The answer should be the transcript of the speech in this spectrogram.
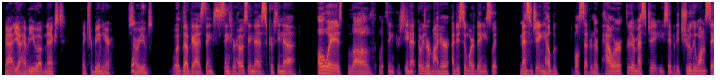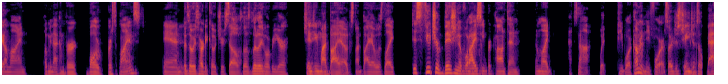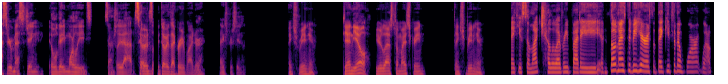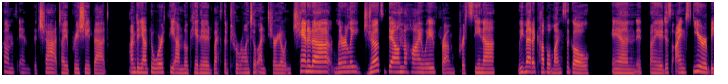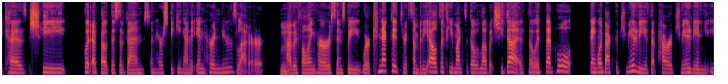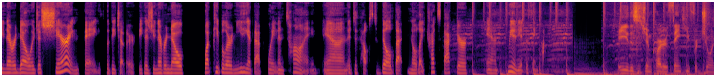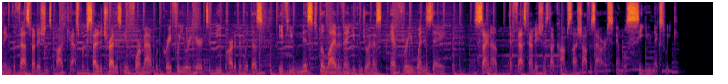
Matt, yeah, have you up next. Thanks for being here. How are you? What's up, guys? Thanks. Thanks for hosting this. Kristina, always love listening. Kristina, always a reminder. I do similar things with messaging, helping people step in their power through their messaging. You say what they truly want to say online, helping that convert followers to clients. And it's always hard to coach yourself. So I was literally over here changing my bio because my bio was like this future vision of what I see for content. And I'm like, that's not what people are coming to me for. So I just changed it to master your messaging. It will get you more leads essentially that. So it's, it's always that great reminder. Thanks, Kristina. Thanks for being here. Danielle, you're last on my screen. Thanks for being here. Thank you so much. Hello, everybody. It's so nice to be here. So thank you for the warm welcomes in the chat. I appreciate that. I'm Danielle Jaworski. I'm located west of Toronto, Ontario, in Canada, literally just down the highway from Kristina. We met a couple months ago. And it's funny, I just I'm here because she put about this event and her speaking at it in her newsletter. Mm. I've been following her since we were connected through somebody else a few months ago. Love what she does. So it's that whole thing going back to community is that power of community. And you, you never know, and just sharing things with each other because you never know what people are needing at that point in time. And it just helps to build that, you know, like trust factor and community at the same time. Hey, this is Jim Carter. Thank you for joining the Fast Foundations podcast. We're excited to try this new format. We're grateful you were here to be part of it with us. If you missed the live event, you can join us every Wednesday. Sign up at fastfoundations.com slash office hours, and we'll see you next week.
